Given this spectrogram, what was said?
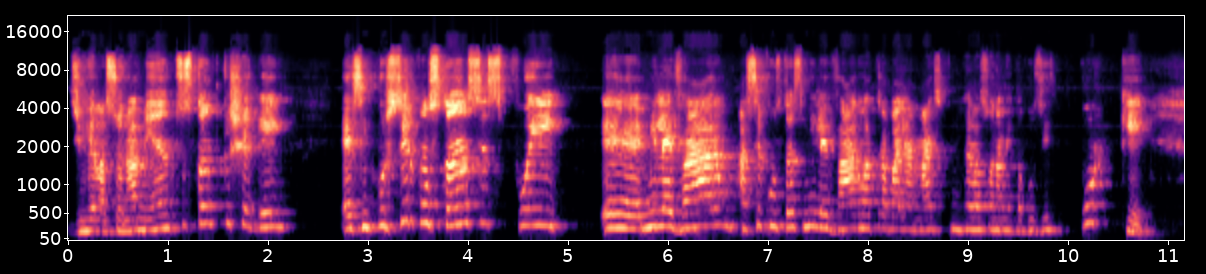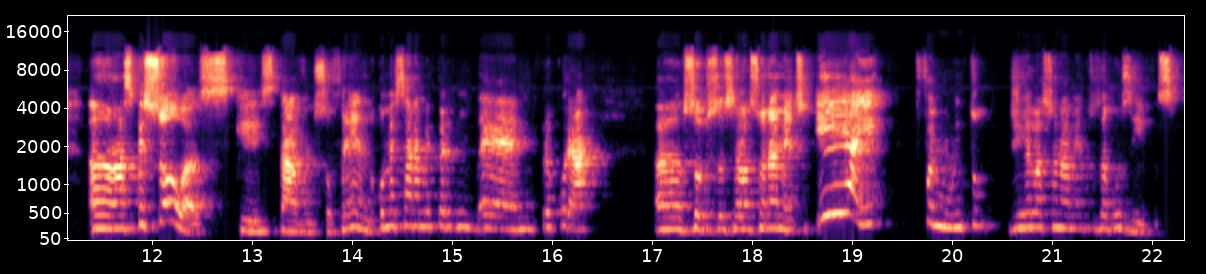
de relacionamentos, tanto que cheguei, assim, por circunstâncias, fui é, me levaram, as circunstâncias me levaram a trabalhar mais com relacionamento abusivo. Por quê? uh, as pessoas que estavam sofrendo começaram a me, é, me procurar uh, sobre seus relacionamentos. E aí foi muito de relacionamentos abusivos.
